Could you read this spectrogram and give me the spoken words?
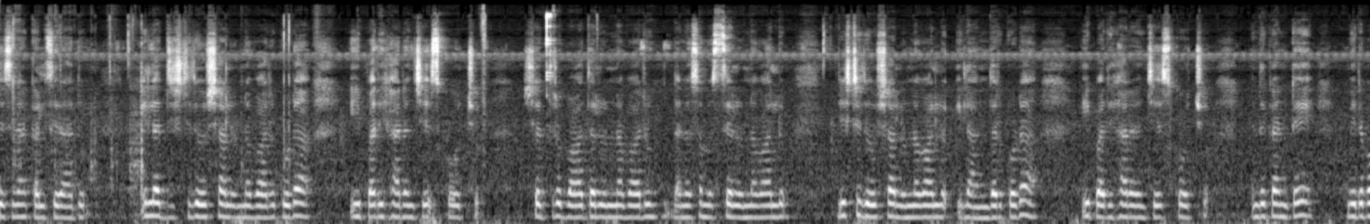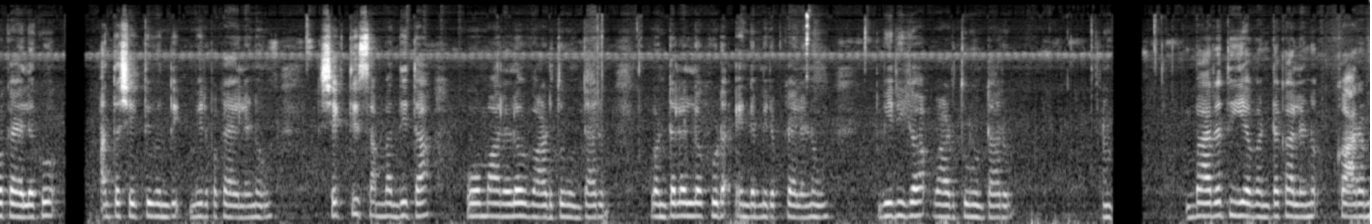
చేసినా కలిసి రాదు. ఇలా దిష్టి దోషాలు ఉన్నవారు కూడా ఈ పరిహారం చేసుకోవచ్చు. శత్రు బాధలు ఉన్నవారు ధన సమస్యలు ఉన్నవాళ్ళు దిష్టి దోషాలు ఉన్నవాళ్ళు ఇలా అందరు కూడా ఈ పరిహారం చేసుకోవచ్చు. ఎందుకంటే మిరపకాయలకు అంత శక్తి ఉంది. మిరపకాయలను శక్తి సంబంధిత హోమాలలో వాడుతూ ఉంటారు. వంటలలో కూడా ఎండ మిరపకాయలను విరిగా వాడుతూ ఉంటారు. భారతీయ వంటకాలను కారం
